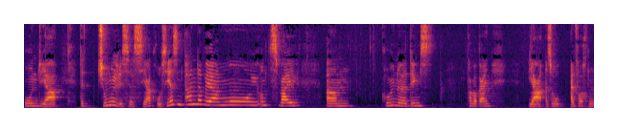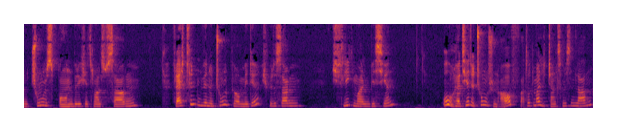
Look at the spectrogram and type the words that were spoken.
Und ja, der Dschungel ist ja sehr groß. Hier ist ein Panda-Bär, moi, und zwei ähm, grüne Dings, Papageien. Ja, also einfach ein Dschungelspawn, würde ich jetzt mal so sagen. Vielleicht finden wir eine Dschungelpyramide. Ich würde sagen, ich fliege mal ein bisschen. Oh, hört hier der Dschungel schon auf? Wartet mal, die Junks müssen laden.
